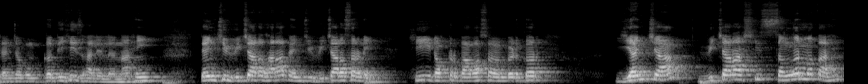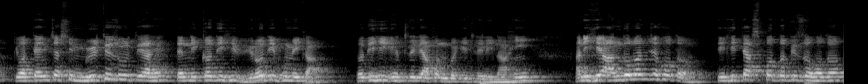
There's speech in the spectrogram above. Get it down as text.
त्यांच्याकडून कधीही झालेलं नाही. त्यांची विचारधारा त्यांची विचारसरणी ही डॉक्टर बाबासाहेब आंबेडकर यांच्या विचाराशी संगनमत आहे किंवा त्यांच्याशी मिळतीजुळती आहे. त्यांनी कधीही विरोधी भूमिका कधीही घेतलेली आपण बघितलेली नाही. आणि हे आंदोलन जे होतं तेही त्याच पद्धतीचं होतं.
